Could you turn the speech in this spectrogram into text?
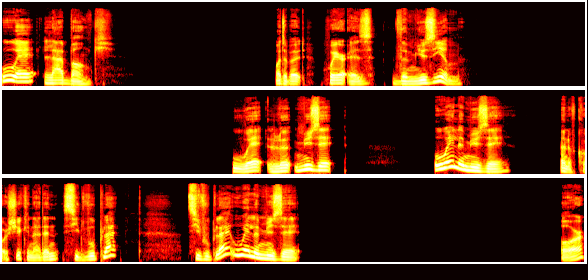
Où est la banque? What about where is the museum? Où est le musée? Où est le musée? And of course, you can add in s'il vous plaît. S'il vous plaît, où est le musée? Or,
